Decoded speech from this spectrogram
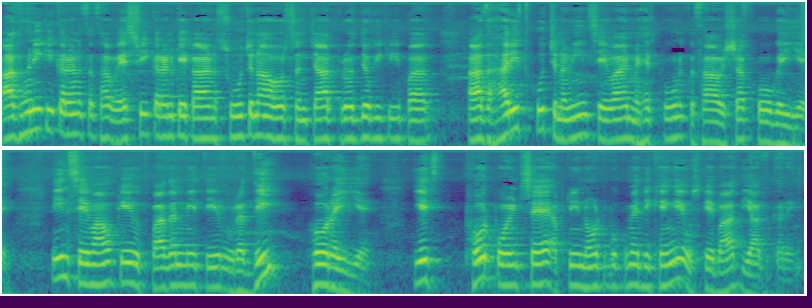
आधुनिकीकरण तथा वैश्वीकरण के कारण सूचना और संचार प्रौद्योगिकी पर आधारित कुछ नवीन सेवाएँ महत्वपूर्ण तथा आवश्यक हो गई है इन सेवाओं के उत्पादन में तीव्र वृद्धि हो रही है ये फोर पॉइंट्स है, अपनी नोटबुक में लिखेंगे, उसके बाद याद करेंगे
